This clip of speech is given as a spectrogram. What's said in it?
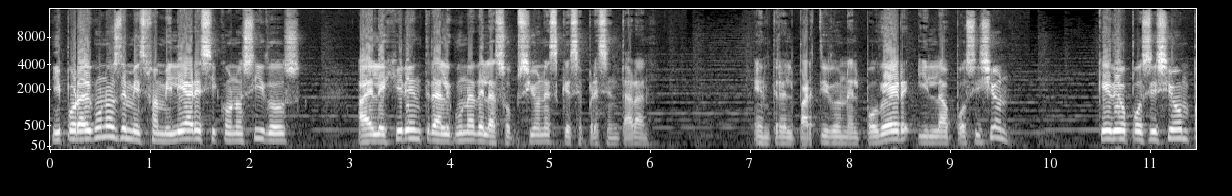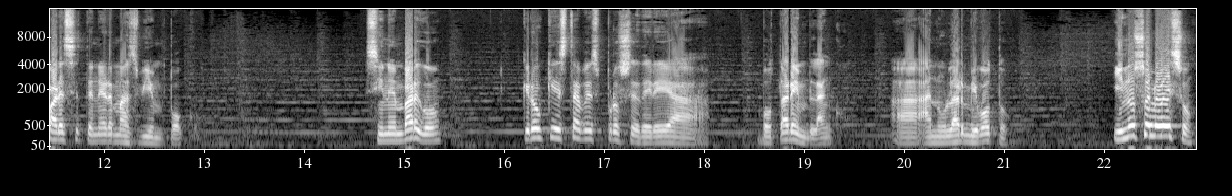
y por algunos de mis familiares y conocidos a elegir entre alguna de las opciones que se presentarán, entre el partido en el poder y la oposición, que de oposición parece tener más bien poco. Sin embargo, creo que esta vez procederé a votar en blanco, a anular mi voto. Y no solo eso,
